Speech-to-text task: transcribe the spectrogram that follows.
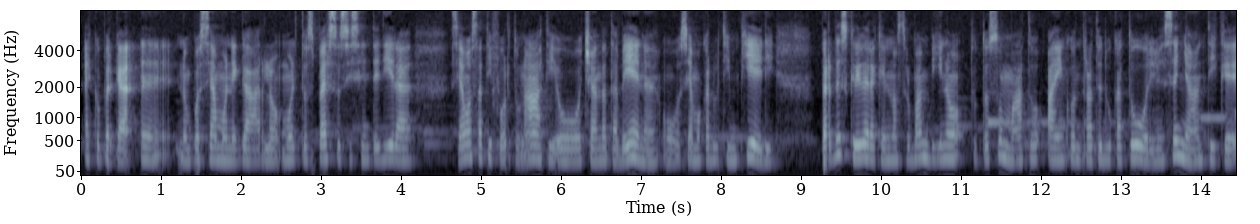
Ecco perché eh, non possiamo negarlo, molto spesso si sente dire siamo stati fortunati o ci è andata bene o siamo caduti in piedi, per descrivere che il nostro bambino, tutto sommato, ha incontrato educatori o insegnanti che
